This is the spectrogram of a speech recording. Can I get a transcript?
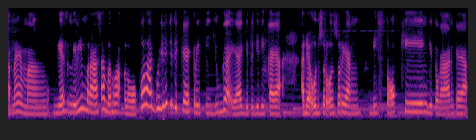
Karena emang dia sendiri merasa bahwa loh kok lagunya jadi kayak creepy juga ya? gitu. Jadi kayak ada unsur-unsur yang di stalking gitu kan. Kayak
